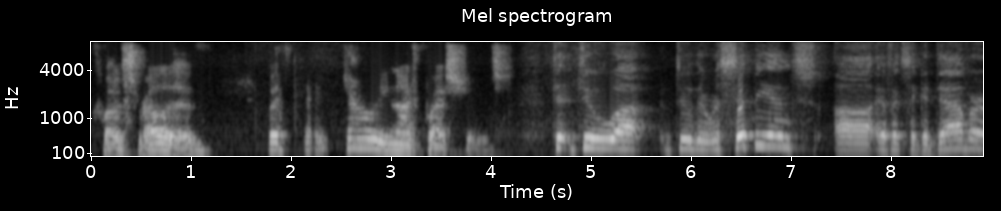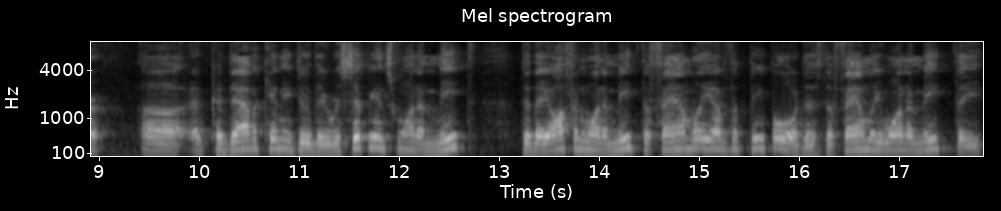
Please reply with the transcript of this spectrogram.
close relative, but generally not questions. Do do, uh, do the recipients, uh, if it's a cadaver, uh, a cadaver kidney, do the recipients want to meet? Do they often want to meet the family of the people, or does the family want to meet the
